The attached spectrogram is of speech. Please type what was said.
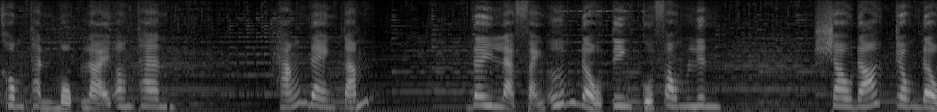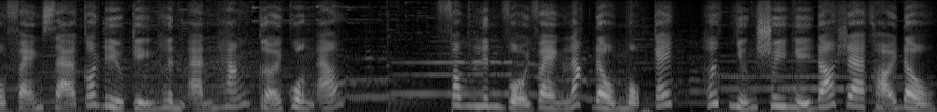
Không thành một loại âm thanh. Hắn đang tắm. Đây là phản ứng đầu tiên của phong linh. Sau đó trong đầu phản xạ có điều kiện hình ảnh hắn cởi quần áo. Phong Linh vội vàng lắc đầu một cái Hứt những suy nghĩ đó ra khỏi đầu.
